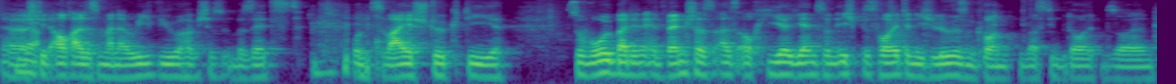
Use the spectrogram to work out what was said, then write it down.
Äh, ja. Steht auch alles in meiner Review, habe ich das übersetzt. Und zwei Stück, die sowohl bei den Adventures als auch hier Jens und ich bis heute nicht lösen konnten, was die bedeuten sollen.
